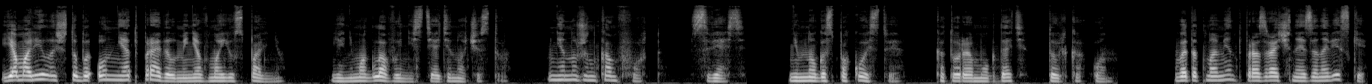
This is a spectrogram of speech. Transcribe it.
Я молилась, чтобы он не отправил меня в мою спальню. Я не могла вынести одиночество. Мне нужен комфорт, связь, немного спокойствия, которое мог дать только он. В этот момент прозрачные занавески,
